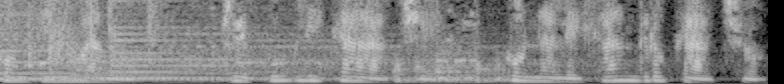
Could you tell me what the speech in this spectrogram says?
Continuamos. República H. Con Alejandro Cacho.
